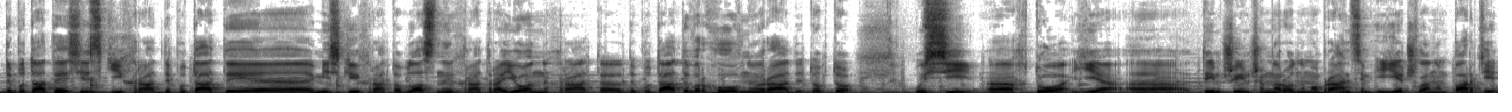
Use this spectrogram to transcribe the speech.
Депутати сільських рад, депутати е, міських рад, обласних рад, районних рад, е, депутати Верховної Ради, тобто усі, е, хто є е, тим чи іншим народним обранцем і є членом партії,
